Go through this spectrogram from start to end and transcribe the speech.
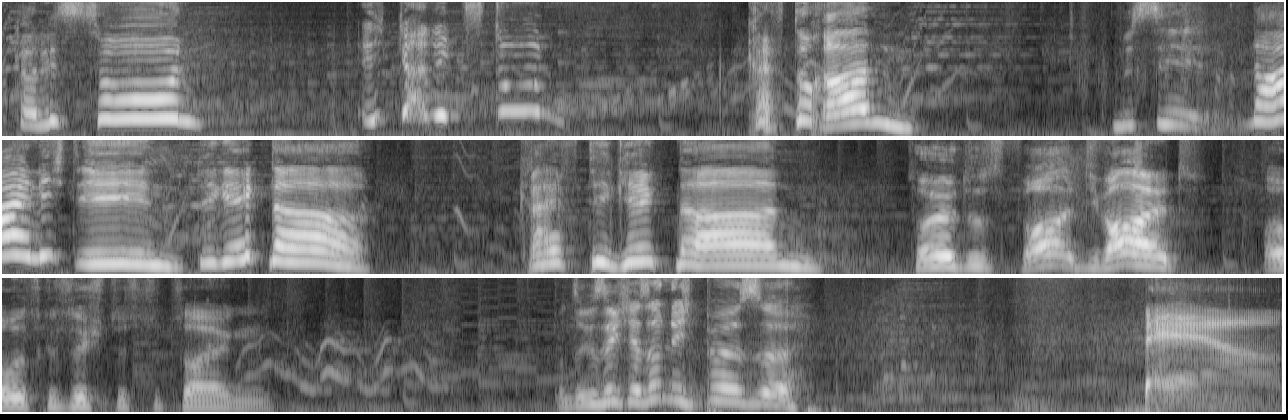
Ich kann nichts tun! Ich kann nichts tun! Greift doch an! Müsst ihr... Nein, nicht ihn! Die Gegner! Greift die Gegner an! Zeit es, die Wahrheit eures Gesichtes zu zeigen. Unsere Gesichter sind nicht böse. Bam.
